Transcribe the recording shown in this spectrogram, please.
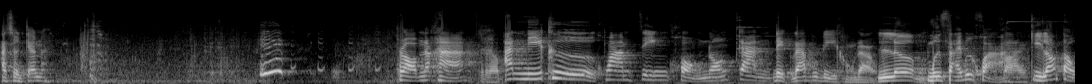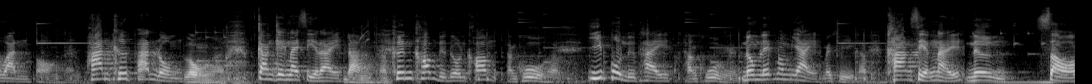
อะชนแก้วหน่อย พร้อมนะคะ ครับ อันนี้คือความจริงของน้องกันเด็กราชบุรีของเรา เริ่มมือซ้ายมือขวา ซ้าย กี่รอบต่อวันสองครับพันขึ้นพันลง ลงครับ กางเกงในสีอะไรดำครับ ขึ้นค่อมหรือโดนค่อม ทั้งคู่ครับ ญี่ปุ่นหรือไทย ทั้งคู่เหมือนกันนมเล็กนมใหญ่ ไม่สีครับ คางเสียงไหนหนึ่งสอง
